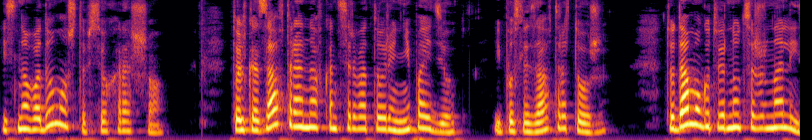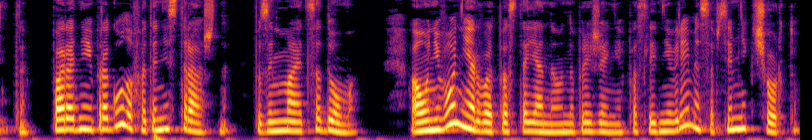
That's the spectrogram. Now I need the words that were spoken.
И снова думал, что все хорошо. Только завтра она в консерваторию не пойдет, и послезавтра тоже. Туда могут вернуться журналисты. Пара дней прогулов – это не страшно, позанимается дома. А у него нервы от постоянного напряжения в последнее время совсем не к черту.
